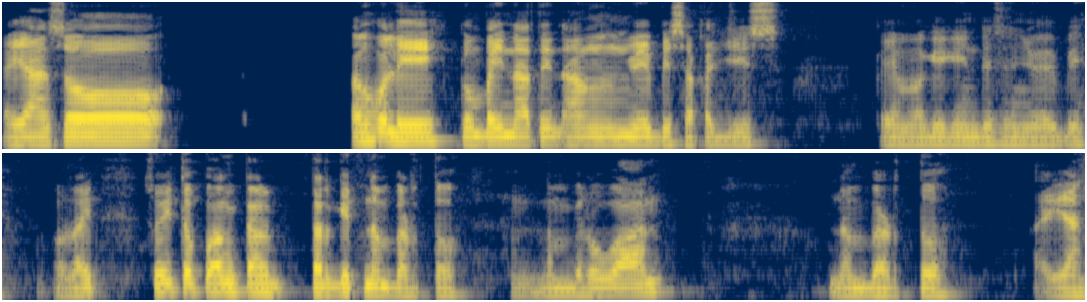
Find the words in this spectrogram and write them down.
Ayan. So, ang huli, combine natin ang 9 sa 10. Kaya magiging 19. Alright? So, ito po ang tar target number to. Number 1. Number 2. Ayan.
